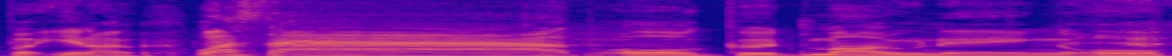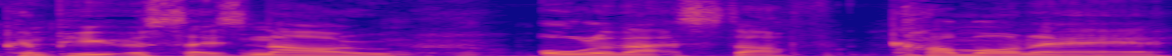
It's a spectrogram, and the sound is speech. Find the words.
But, you know, what's that? Or good moaning, or computer says no. All of that stuff. Come on air,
